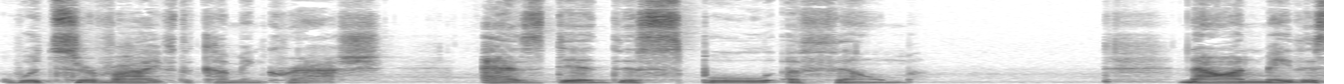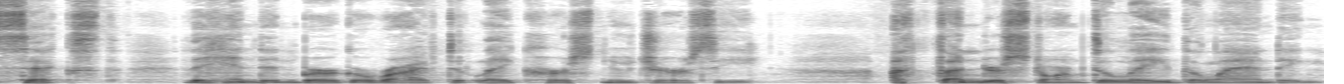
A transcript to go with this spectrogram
would survive the coming crash, as did this spool of film. Now, on May the 6th, the Hindenburg arrived at Lakehurst, New Jersey. A thunderstorm delayed the landing,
